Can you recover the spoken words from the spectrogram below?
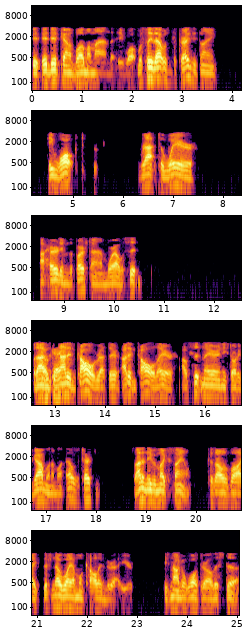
it, it did kind of blow my mind that he walked. Well, see, that was the crazy thing. He walked right to where I heard him the first time, where I was sitting. But I Okay. I didn't call right there. I didn't call there. I was sitting there and he started gobbling. I'm like, that was a turkey. So I didn't even make a sound because I was like, there's no way I'm gonna call him right here. He's not gonna walk through all this stuff.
